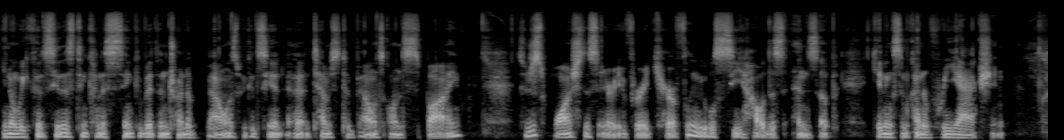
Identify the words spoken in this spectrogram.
you know, we could see this thing kind of sink a bit and try to balance. We could see it uh, attempts to bounce on SPY. So just watch this area very carefully. We will see how this ends up getting some kind of reaction. All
